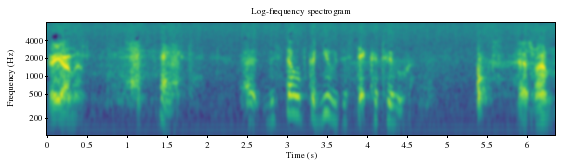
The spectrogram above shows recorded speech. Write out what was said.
Here you are, ma'am. Thanks. Uh, the stove could use a stick or two. Yes, ma'am.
